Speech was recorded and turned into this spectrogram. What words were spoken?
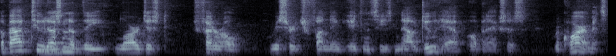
about two Mhm. dozen of the largest federal research funding agencies now do have open access requirements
